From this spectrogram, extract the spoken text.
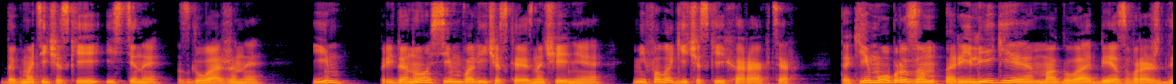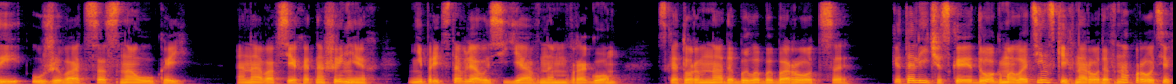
догматические истины сглажены. Им придано символическое значение, мифологический характер. Таким образом, религия могла без вражды уживаться с наукой. Она во всех отношениях не представлялась явным врагом, с которым надо было бы бороться. Католическая догма латинских народов, напротив,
